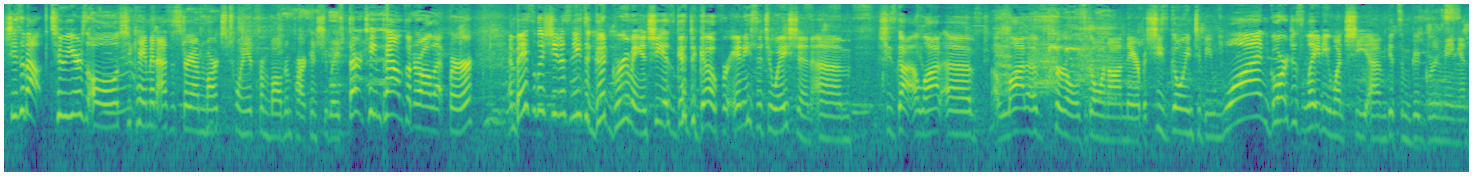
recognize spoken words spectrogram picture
She's about two years old. She came in as a stray on March 20th from Baldwin Park and she weighs 13 pounds under all that fur. And basically she just needs a good grooming and she is good to go for any situation. Um, she's got a lot of a lot of curls going on there, but she's going to be one gorgeous lady once she um, gets some good grooming and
